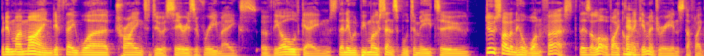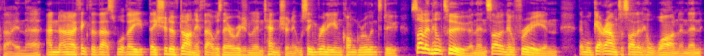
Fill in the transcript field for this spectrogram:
But in my mind, if they were trying to do a series of remakes of the old games, then it would be most sensible to me to do Silent Hill 1 first. There's a lot of iconic Yeah. imagery and stuff like that in there. And and I think that that's what they, they should have done if that was their original intention. It will seem really incongruent to do Silent Hill 2 and then Silent Hill 3 and then we'll get round to Silent Hill 1 and then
